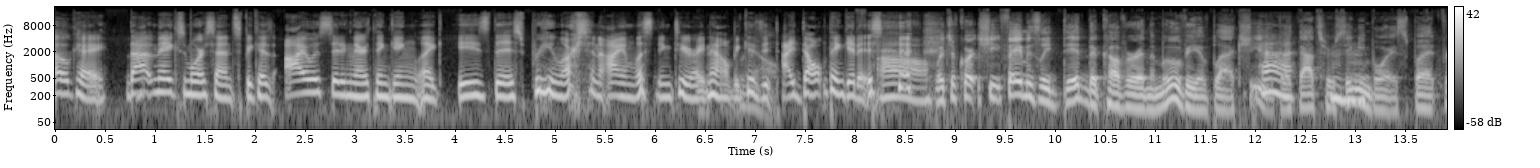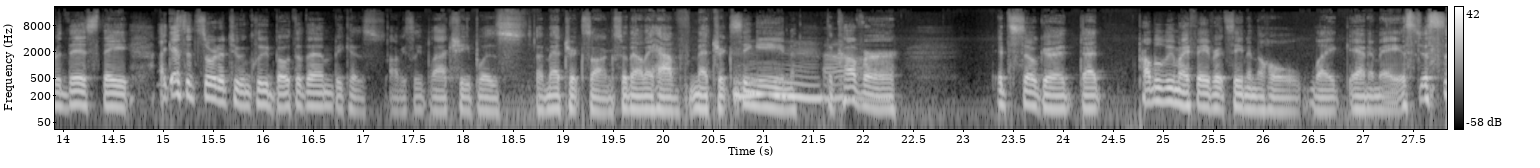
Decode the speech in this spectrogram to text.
Okay. That makes more sense because I was sitting there thinking, like, is this Brie Larson I am listening to right now? Because No. it, I don't think it is. oh, Which of course she famously did the cover in the movie of Black Sheep, Yeah. like that's her mm-hmm. singing voice. But for this, they I guess it's sort of to include both of them because obviously Black Sheep was a metric song, so now they have metric singing mm. the ah. cover. It's so good that probably my favorite scene in the whole like anime is just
